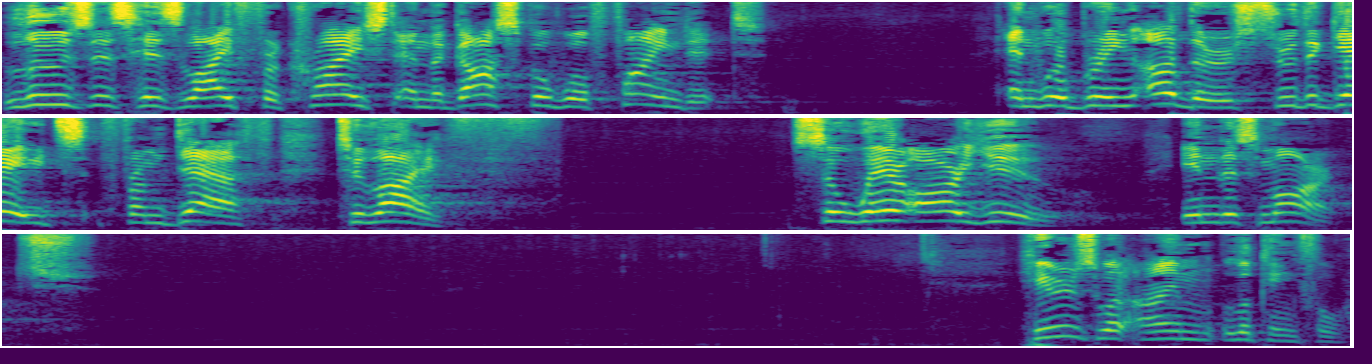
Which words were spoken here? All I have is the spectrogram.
loses his life for Christ and the gospel will find it and will bring others through the gates from death to life. So where are you in this march? Here's what I'm looking for.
